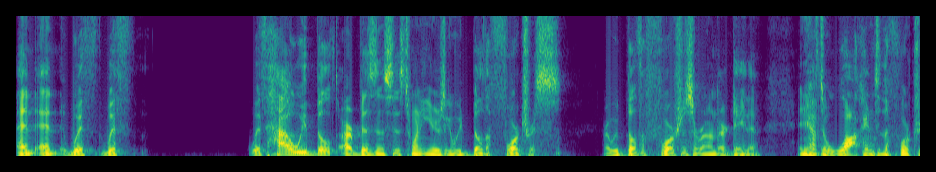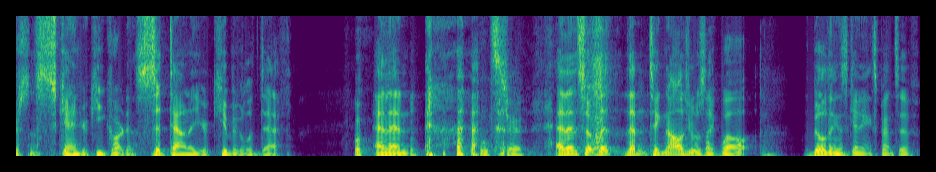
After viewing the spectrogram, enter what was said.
and and with with with how we built our businesses 20 years ago, we built a fortress, or we built a fortress around our data. And you have to walk into the fortress and scan your key card and sit down at your cubicle of death. And then That's true. and then so that, then technology was like, well, the building is getting expensive,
